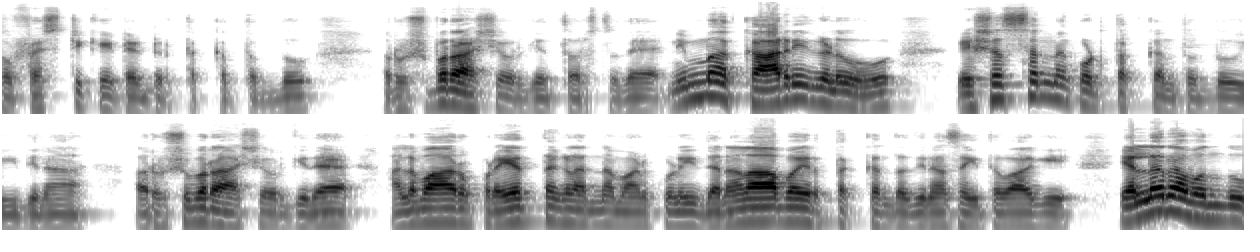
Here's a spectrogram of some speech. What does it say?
ಸೊಫೆಸ್ಟಿಕೇಟೆಡ್ ಇರ್ತಕ್ಕಂಥದ್ದು ವೃಷಭರಾಶಿಯವ್ರಿಗೆ ತೋರಿಸ್ತದೆ. ನಿಮ್ಮ ಕಾರ್ಯಗಳು ಯಶಸ್ಸನ್ನು ಕೊಡ್ತಕ್ಕಂಥದ್ದು ಈ ದಿನ ವೃಷಭರಾಶಿಯವ್ರಿಗಿದೆ ಹಲವಾರು ಪ್ರಯತ್ನಗಳನ್ನು ಮಾಡ್ಕೊಳ್ಳಿ. ಧನಲಾಭ ಇರತಕ್ಕಂಥ ದಿನ ಸಹಿತವಾಗಿ ಎಲ್ಲರ ಒಂದು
